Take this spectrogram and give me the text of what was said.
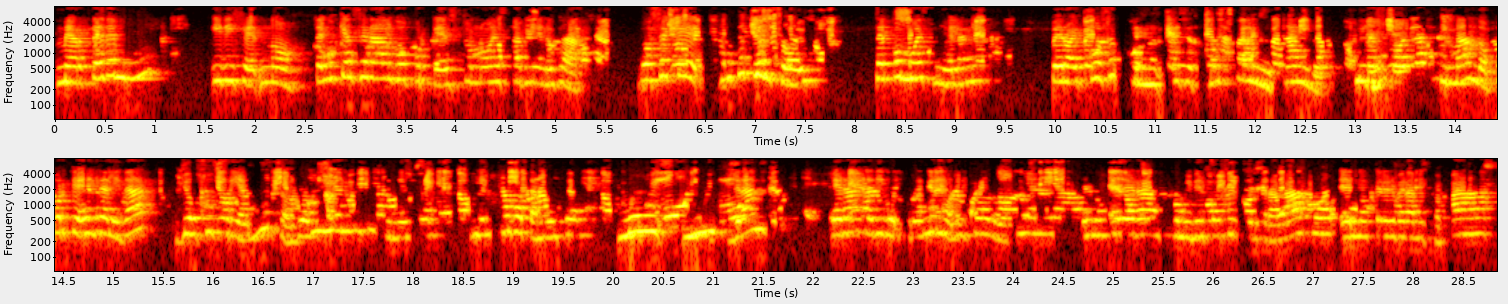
me harté de mí y dije, no, tengo que hacer algo porque esto no está bien. O sea, yo sé que, no sé quién soy, sé cómo es Melanie, pero hay cosas que, se están limitando y me estoy lastimando, porque en realidad yo sufría mucho, yo vivía en un sufrimiento y agotamiento muy, muy grande. Era, te digo, el morir todos los días, el no querer convivir con el trabajo, el no querer ver a mis papás,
